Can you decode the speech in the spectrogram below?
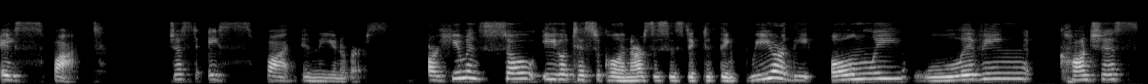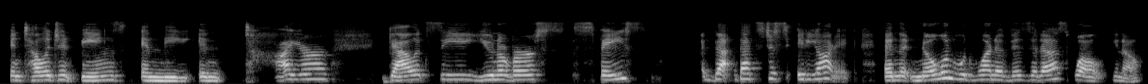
a spot, just a spot in the universe are humans so egotistical and narcissistic to think we are the only living, conscious, intelligent beings in the entire galaxy, universe, space, that that's just idiotic. And that no one would want to visit us. Well, you know,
